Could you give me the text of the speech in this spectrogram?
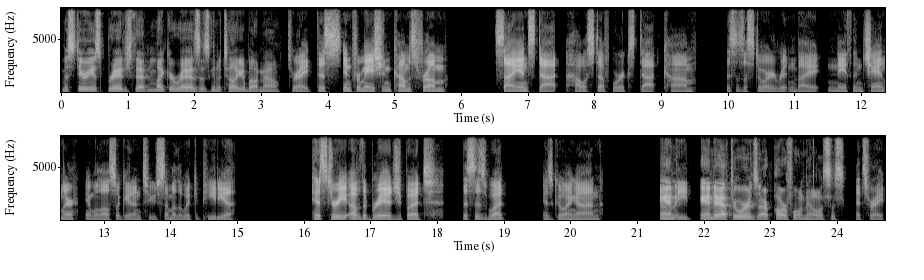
mysterious bridge that Micah Rez is going to tell you about now. That's right. This information comes from science.howstuffworks.com. This is a story written by Nathan Chandler, and we'll also get into some of the Wikipedia history of the bridge, but this is what is going on. on And the, and afterwards, our powerful analysis. that's right.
